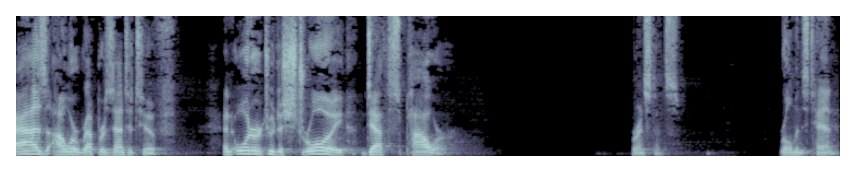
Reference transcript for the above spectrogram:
as our representative in order to destroy death's power. For instance, Romans 10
